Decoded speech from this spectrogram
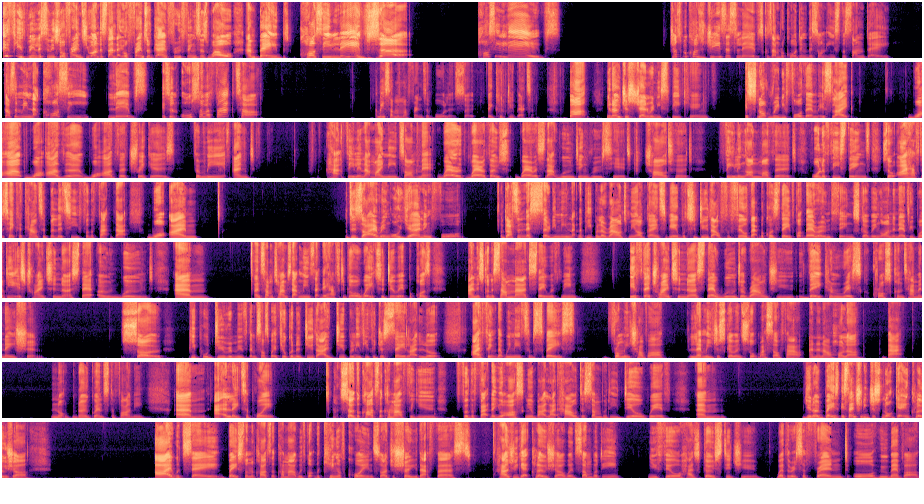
if you've been listening to your friends, you understand that your friends are going through things as well. And babes, he lives. Cause he lives. Just because Jesus lives, because I'm recording this on Easter Sunday, doesn't mean that cozzie livs isn't also a factor. I mean, some of my friends are ballers, so they could do better. But, you know, just generally speaking, it's not really for them. It's like, what are what are the what are the triggers for me and ha- feeling that my needs aren't met? Where where are those? Where is that wounding rooted? Childhood, feeling unmothered, all of these things. So I have to take accountability for the fact that what I'm desiring or yearning for doesn't necessarily mean that the people around me are going to be able to do that or fulfill that because they've got their own things going on and everybody is trying to nurse their own wound. Um, and sometimes that means that they have to go away to do it because, and it's going to sound mad, stay with me. If they're trying to nurse their wound around you, they can risk cross contamination. So people do remove themselves. But if you're going to do that, I do believe you could just say, like, look, I think that we need some space from each other. Let me just go and sort myself out and then I'll holler back. Not no Gwen Stefani um at a later point. So the cards that come out for you for the fact that you're asking about like how does somebody deal with um you know base essentially just not getting closure I would say, based on the cards that come out, we've got the King of Coins. So I'll just show you that first. How do you get closure when somebody you feel has ghosted you, whether it's a friend or whomever?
